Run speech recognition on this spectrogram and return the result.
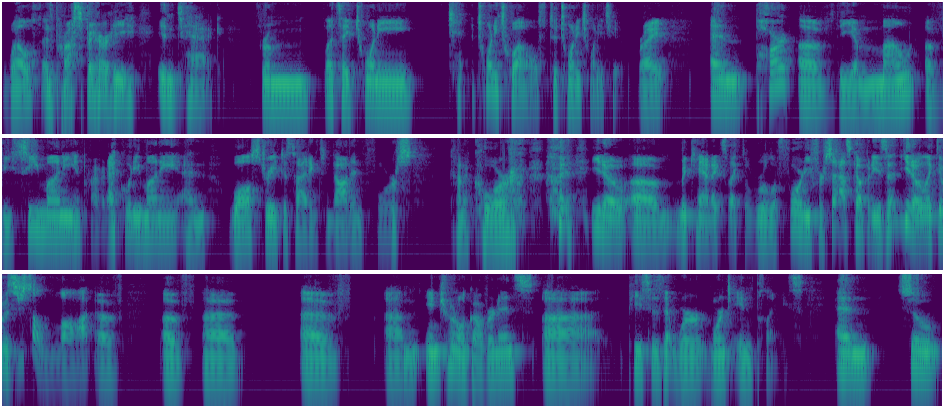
wealth and prosperity in tech from let's say 20 2012 to 2022, right? And part of the amount of VC money and private equity money and Wall Street deciding to not enforce kind of core, you know, um, mechanics like the rule of 40 for SaaS companies. And, you know, like there was just a lot of, of, uh, of um, internal governance uh, pieces that were, weren't in place. And so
